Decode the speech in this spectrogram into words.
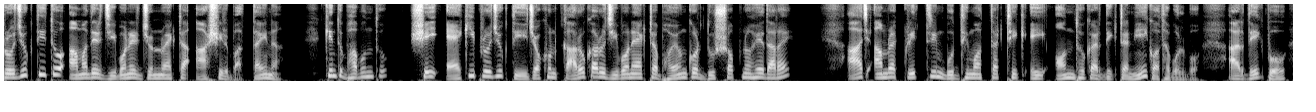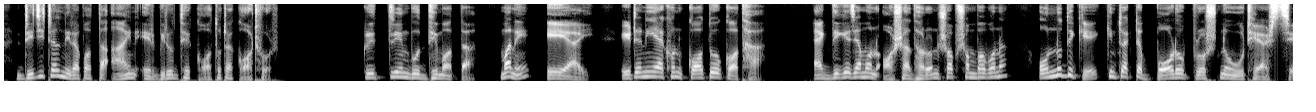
প্রযুক্তি তো আমাদের জীবনের জন্য একটা আশীর্বাদ, তাই না? কিন্তু ভাবুন তো, সেই একই প্রযুক্তি যখন কারও কারও জীবনে একটা ভয়ঙ্কর দুঃস্বপ্ন হয়ে দাঁড়ায়, আজ আমরা কৃত্রিম বুদ্ধিমত্তার ঠিক এই অন্ধকার দিকটা নিয়েই কথা বলব আর দেখব ডিজিটাল নিরাপত্তা আইন এর বিরুদ্ধে কতটা কঠোর। কৃত্রিম বুদ্ধিমত্তা মানে এআই এটা নিয়ে এখন কত কথা। একদিকে যেমন অসাধারণ সব সম্ভাবনা, অন্যদিকে কিন্তু একটা বড় প্রশ্ন উঠে আসছে,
